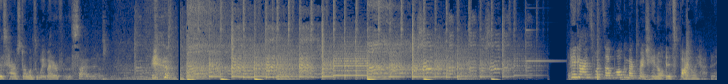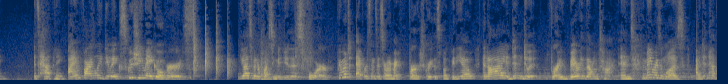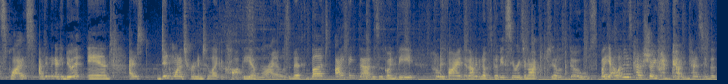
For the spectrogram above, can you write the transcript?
this hairstyle looks way better from the side than it does from the front. Hey guys, what's up? Welcome back to my channel and it's finally happening. It's happening. I am finally doing squishy makeovers. You guys have been requesting me to do this for pretty much ever since I started my first Create This Book video and I didn't do it for a very long time and the main reason was I didn't have the supplies, I didn't think I could do it and I just didn't want to turn into like a copy of Moriah Elizabeth but I think that this is going to be totally fine and I don't even know if it's going to be a series or not. We'll see how this goes. But yeah, let me just kind of show you what I've got. You can kind of see the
